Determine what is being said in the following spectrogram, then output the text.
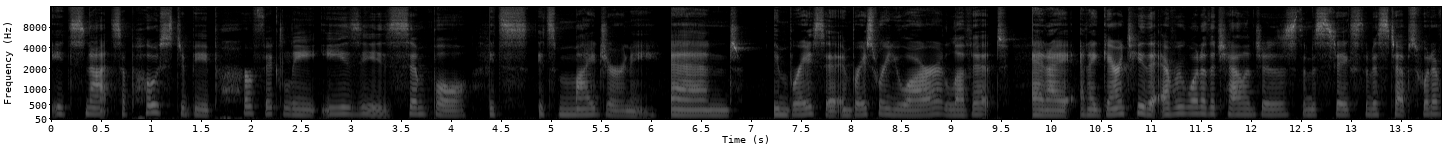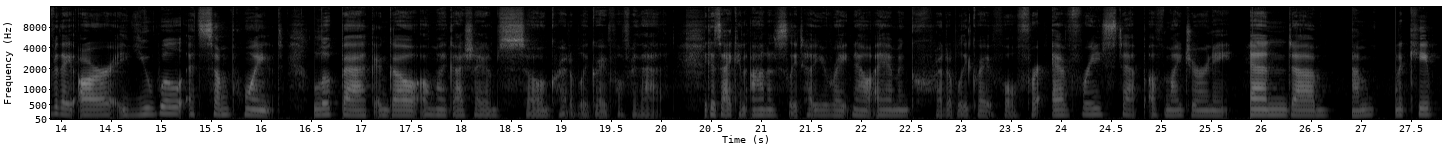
it's not supposed to be perfectly easy, simple. It's it's my journey and embrace it. Embrace where you are, love it. And I and I guarantee that every one of the challenges, the mistakes, the missteps, whatever they are, you will at some point look back and go, "Oh my gosh, I am so incredibly grateful for that." Because I can honestly tell you right now, I am incredibly grateful for every step of my journey, and um, I'm gonna keep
